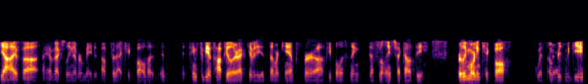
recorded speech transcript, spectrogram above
yeah, I've uh, I have actually never made it up for that kickball, but it it seems to be a popular activity at summer camp for uh, people listening. Definitely check out the early morning kickball with Umphrey's McGee.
